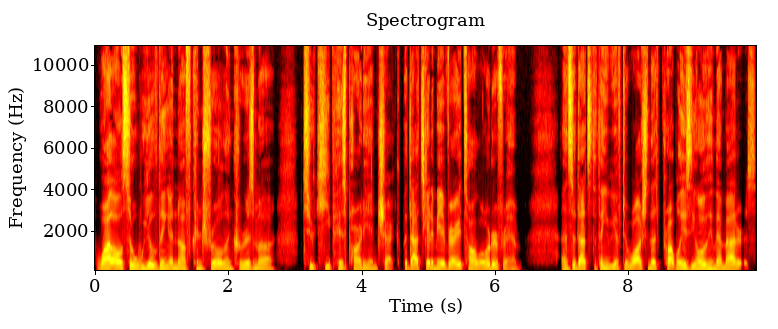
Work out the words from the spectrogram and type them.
while also wielding enough control and charisma to keep his party in check. But that's going to be a very tall order for him. And so that's the thing we have to watch. And that probably is the only thing that matters.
